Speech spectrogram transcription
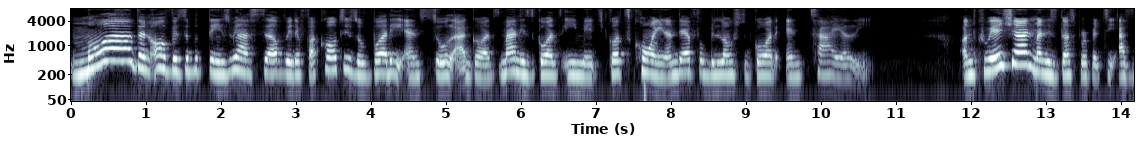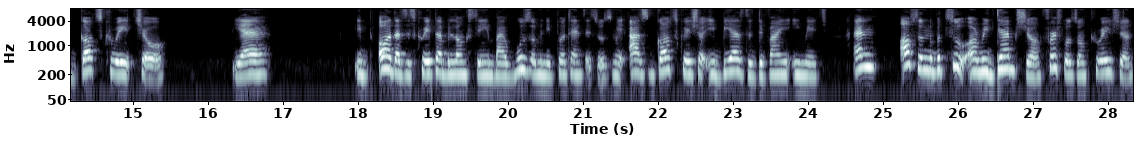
more than all visible things, we ourselves, with the faculties of body and soul, are God's. Man is God's image, God's coin, and therefore belongs to God entirely. On creation, man is God's property as God's creature. Yeah. It, all that is created belongs to Him, by whose omnipotence it was made. As God's creature, it bears the divine image. And also, number two, on redemption. First was on creation,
